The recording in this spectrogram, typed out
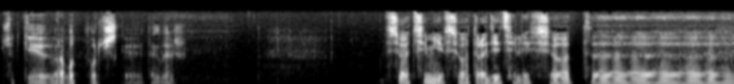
все-таки работа творческая и так дальше. Все от семьи, все от родителей, все от... э,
